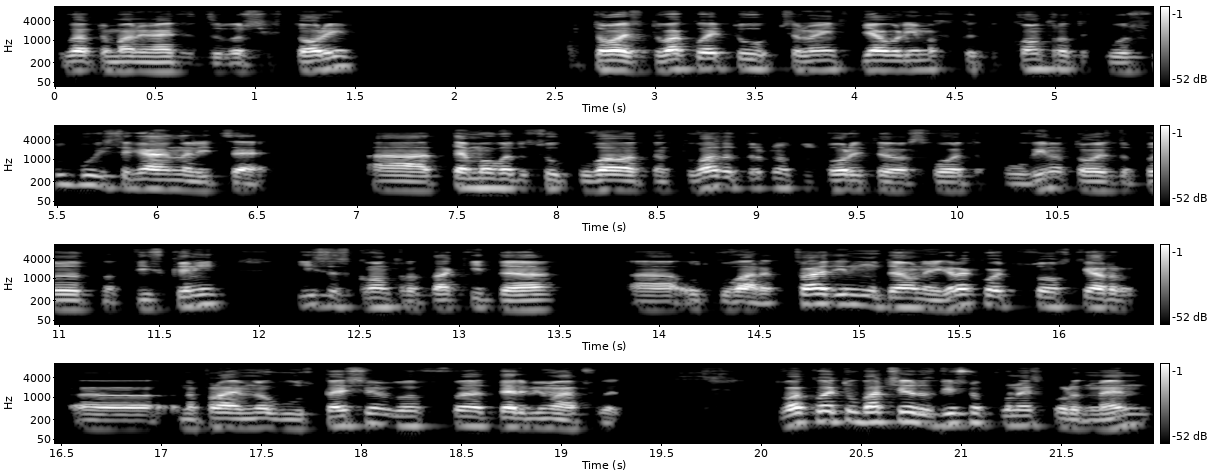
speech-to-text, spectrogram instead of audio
когато Man United завърши втори. Тоест, това, което червените дяволи имаха като контратакуващ футбол и сега е на лице. А, те могат да се оповават на това, да дръпнат отборите в своята половина, т.е. да бъдат натискани и с контратаки да а, отговарят. Това е един модел на игра, който Солскяр направи много успешен в а, дерби мачовете. Това, което обаче е различно, поне според мен,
